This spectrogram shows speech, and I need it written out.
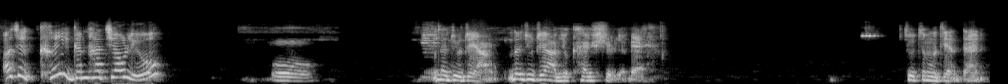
而且可以跟他交流，哦，那就这样，那就这样就开始了呗，就这么简单。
